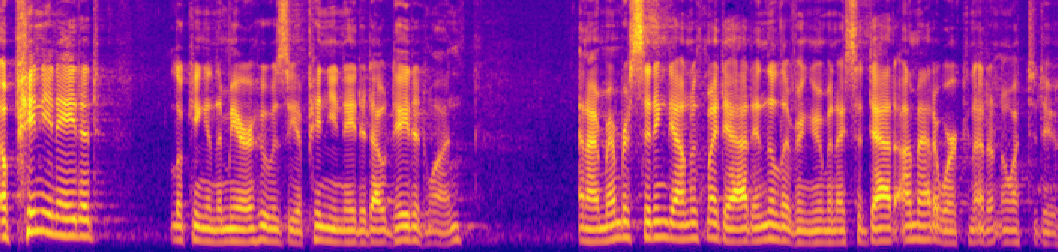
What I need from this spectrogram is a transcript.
opinionated. Looking in the mirror, who was the opinionated, outdated one? And I remember sitting down with my dad in the living room, and I said, Dad, I'm out of work and I don't know what to do.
